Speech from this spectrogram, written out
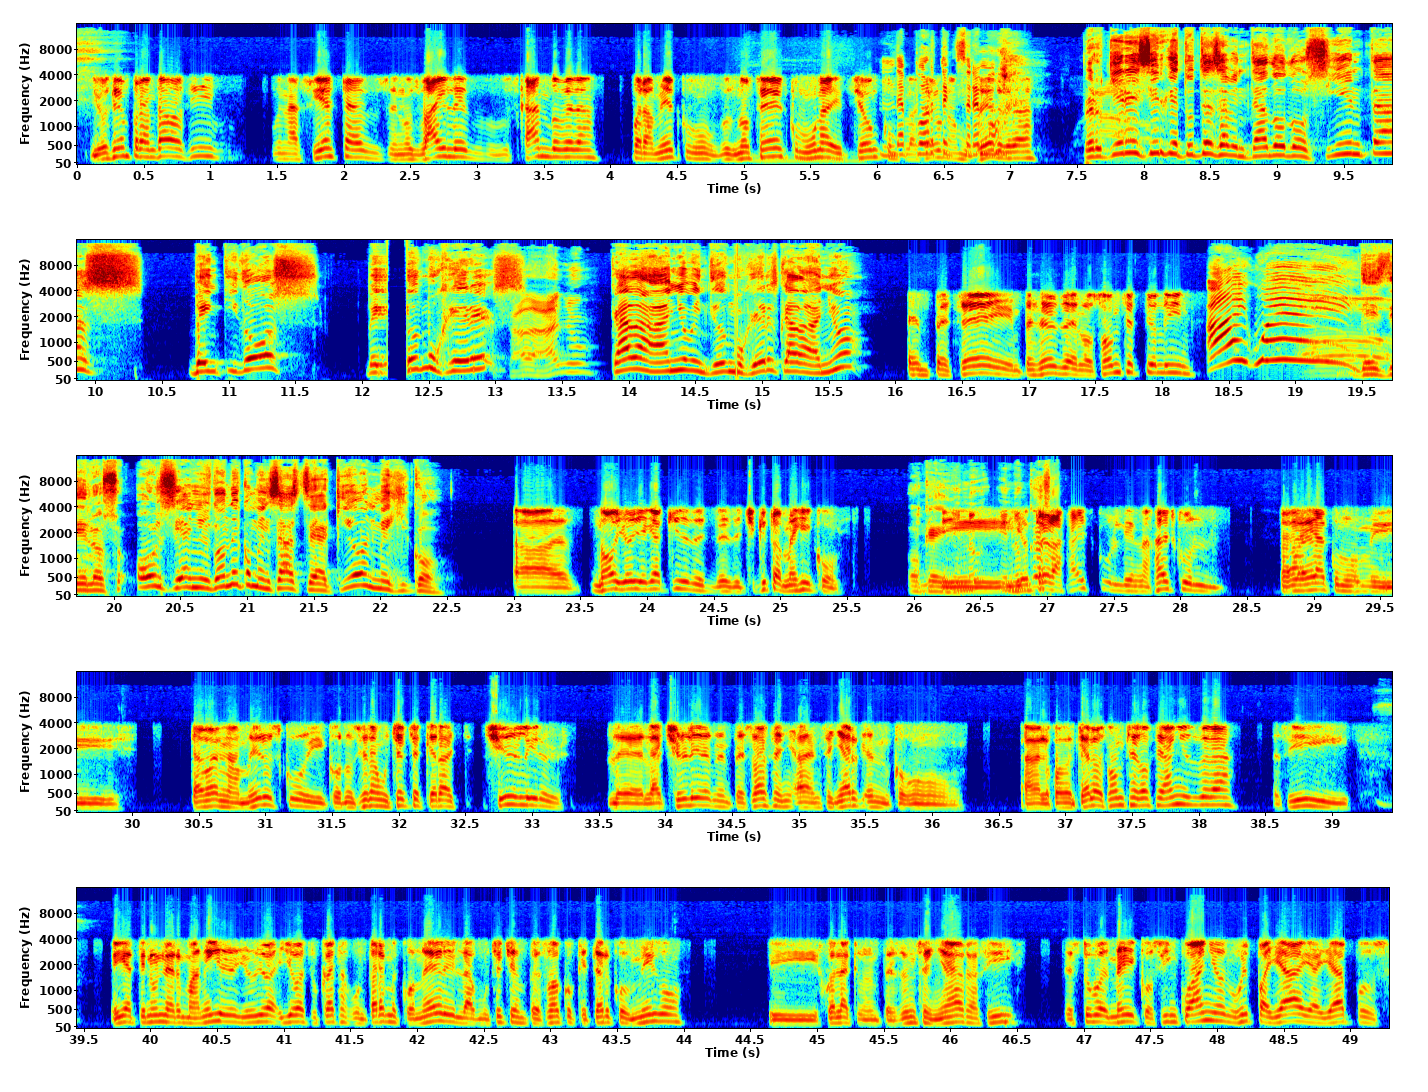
yo siempre andaba así en las fiestas, en los bailes, buscando, ¿verdad? Para mí es como, pues no sé, es como una adicción, a una mujer, ¿verdad? Pero quiere decir que tú te has aventado 222, 22 mujeres. Cada año. Cada año, 22 mujeres cada año. Empecé, empecé desde los 11, Piolín. ¡Ay, güey! Desde los 11 años. ¿Dónde comenzaste? ¿Aquí o en México? Ah, no, yo llegué aquí desde, desde chiquito a México. Ok. Y, ¿Y yo nunca- entré a la high school, y en la high school era como mi... Estaba en la middle school y conocí a una muchacha que era cheerleader. Le- la cheerleader me empezó a, enseñ- a enseñar en como... a- cuando tenía los 11, 12 años, ¿verdad? Así... Ella tenía un hermanillo, yo iba, yo iba a su casa a juntarme con él y la muchacha empezó a coquetear conmigo y fue la que me empezó a enseñar así. Estuve en México cinco años, me fui para allá y allá pues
